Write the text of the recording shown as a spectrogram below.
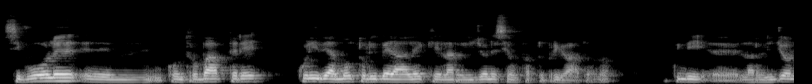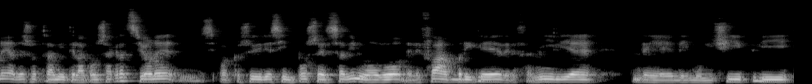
si vuole ehm, controbattere quell'idea molto liberale che la religione sia un fatto privato. No? Quindi eh, la religione adesso tramite la consacrazione si può dire si impossessa di nuovo delle fabbriche, delle famiglie, de, dei municipi,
